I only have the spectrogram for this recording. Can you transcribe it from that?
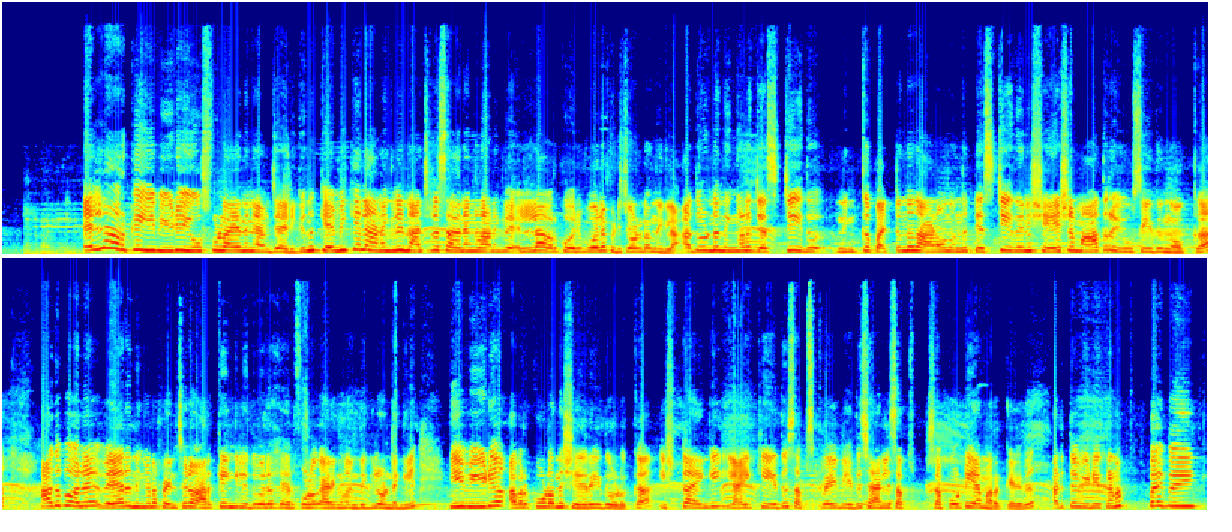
എല്ലാവർക്കും ഈ വീഡിയോ യൂസ്ഫുൾ ആയെന്ന് ഞാൻ വിചാരിക്കുന്നു. കെമിക്കൽ ആണെങ്കിലും നാച്ചുറൽ സാധനങ്ങളാണെങ്കിലും എല്ലാവർക്കും ഒരുപോലെ പിടിച്ചോളണമെന്നില്ല. അതുകൊണ്ട് നിങ്ങൾ ജസ്റ്റ് ഇത് നിങ്ങൾക്ക് പറ്റുന്നതാണോ എന്നൊന്ന് ടെസ്റ്റ് ചെയ്തതിന് ശേഷം മാത്രം യൂസ് ചെയ്ത് നോക്കുക. അതുപോലെ വേറെ നിങ്ങളുടെ ഫ്രണ്ട്സിനും ആർക്കെങ്കിലും ഇതുപോലെ ഹെയർ ഫോളോ കാര്യങ്ങളോ എന്തെങ്കിലും ഉണ്ടെങ്കിൽ ഈ വീഡിയോ അവർക്കൂടെ ഒന്ന് ഷെയർ ചെയ്ത് കൊടുക്കുക. ഇഷ്ടമായെങ്കിൽ ലൈക്ക് ചെയ്ത് സബ്സ്ക്രൈബ് ചെയ്ത് ചാനൽ സപ്പോർട്ട് ചെയ്യാൻ മറക്കരുത്. അടുത്ത വീഡിയോ കാണാം. Bye bye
